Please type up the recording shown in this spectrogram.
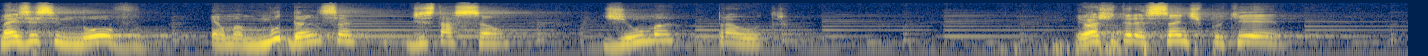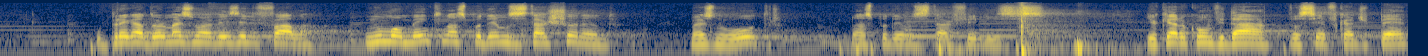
Mas esse novo é uma mudança de estação, de uma para outra. Eu acho interessante porque o pregador, mais uma vez, ele fala: em um momento nós podemos estar chorando, mas no outro nós podemos estar felizes. E eu quero convidar você a ficar de pé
